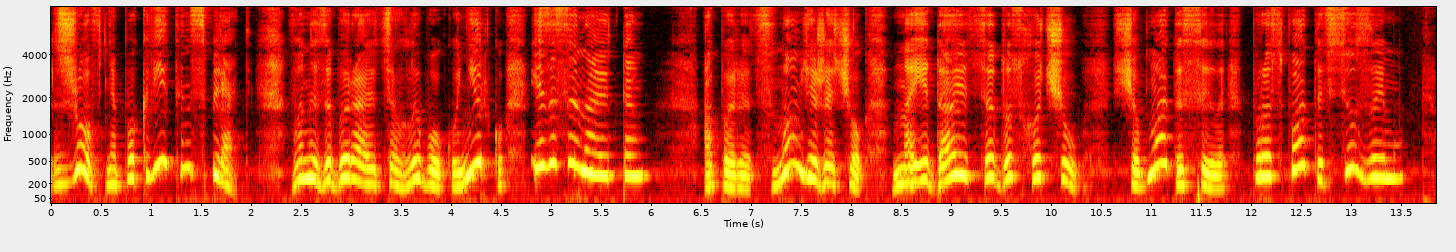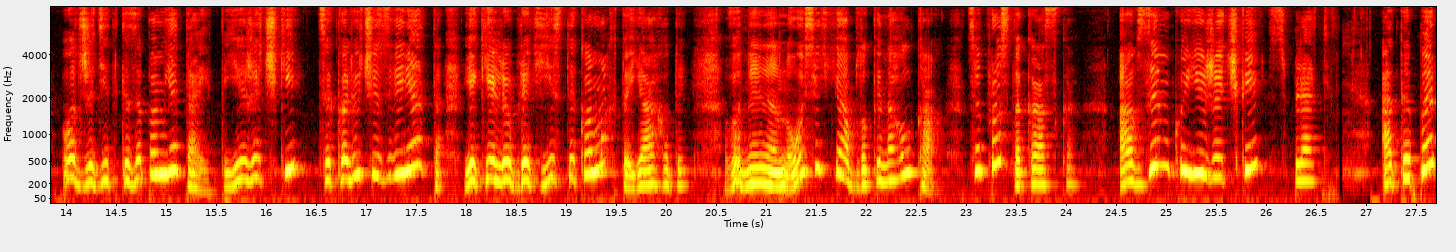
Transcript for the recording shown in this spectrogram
з жовтня по квітень сплять? Вони забираються в глибоку нірку і засинають там. А перед сном їжачок наїдається до схочу, щоб мати сили проспати всю зиму. Отже, дітки, запам'ятайте, їжачки це колючі звірята, які люблять їсти комах та ягоди. Вони не носять яблуки на голках. Це просто казка. А взимку їжачки сплять. А тепер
